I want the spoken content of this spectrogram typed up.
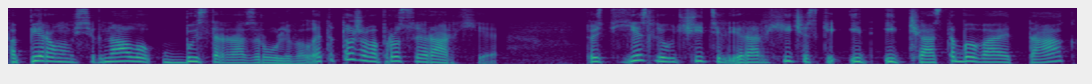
по первому сигналу быстро разруливал. Это тоже вопрос иерархии. То есть если учитель иерархически, и, и часто бывает так,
